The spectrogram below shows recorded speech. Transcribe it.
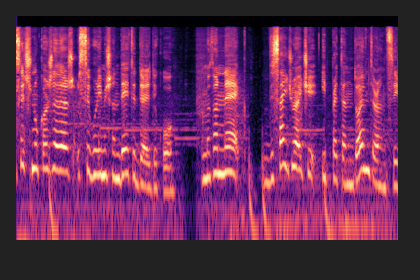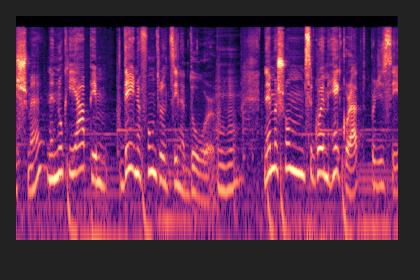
Siç nuk është edhe sigurimi i shëndetit deri diku. Domethënë ne disa gjëra që i pretendojmë të rëndësishme, ne nuk i japim deri në fund rëndësinë e duhur. Mm -hmm. Ne më shumë sigurojmë hekurat në përgjithësi,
